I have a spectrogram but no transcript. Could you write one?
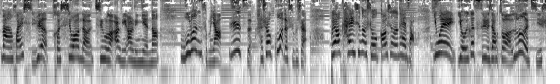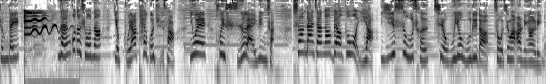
满怀喜悦和希望的进入了二零二零年呢？无论怎么样，日子还是要过的，是不是？不要开心的时候高兴的太早，因为有一个词语叫做乐极生悲。难过的时候呢，也不要太过沮丧，因为会时来运转。希望大家呢不要跟我一样一事无成且无忧无虑的走进了二零二零。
